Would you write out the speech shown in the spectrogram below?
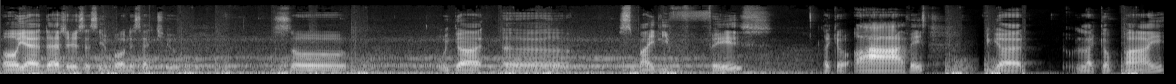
Oh yeah, there is a symbol on the statue. So we got a smiley face, like a ah face. We got like a pie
